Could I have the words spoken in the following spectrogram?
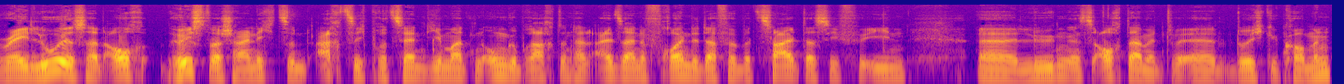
Ray Lewis hat auch höchstwahrscheinlich zu 80 Prozent jemanden umgebracht und hat all seine Freunde dafür bezahlt, dass sie für ihn äh, lügen, ist auch damit äh, durchgekommen.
